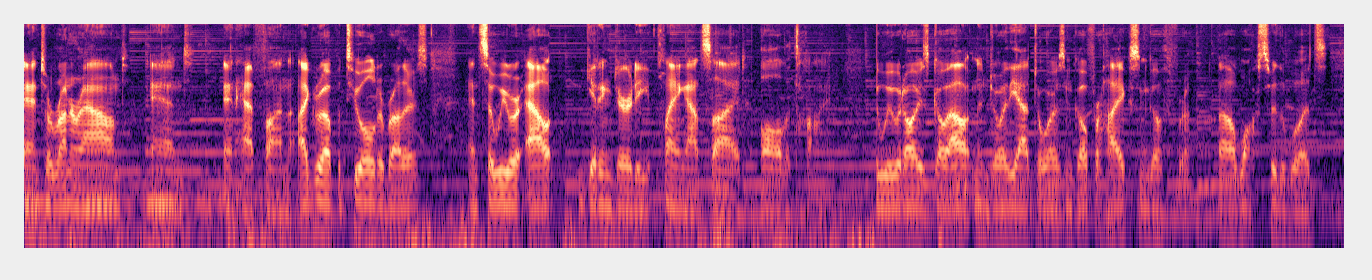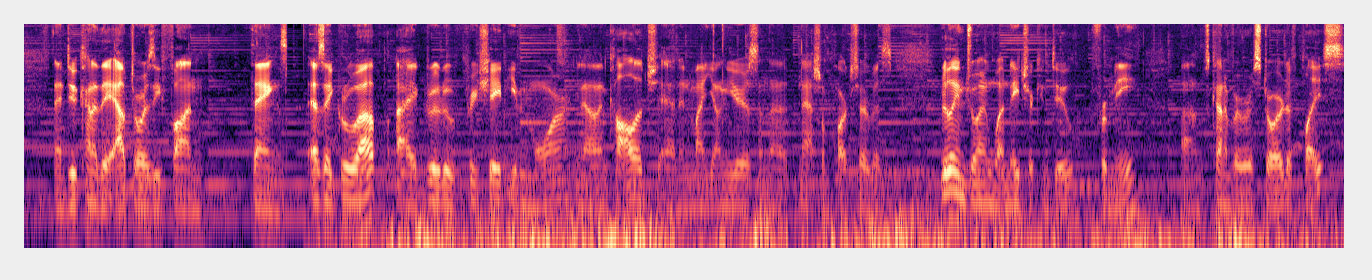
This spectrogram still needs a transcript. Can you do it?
and to run around and, and have fun. I grew up with two older brothers, and so we were out getting dirty, playing outside all the time. We would always go out and enjoy the outdoors and go for hikes and go for uh, walks through the woods and do kind of the outdoorsy fun things. As I grew up, I grew to appreciate even more, you know, in college and in my young years in the National Park Service, really enjoying what nature can do for me. Um, it's kind of a restorative place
